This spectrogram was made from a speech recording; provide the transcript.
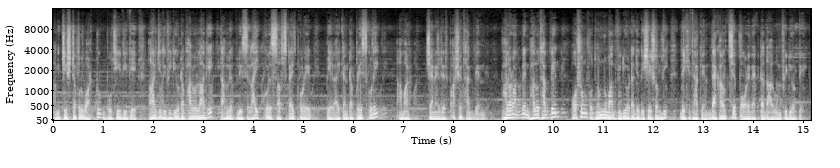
আমি চেষ্টা করব একটু বুঝিয়ে দিতে। আর যদি ভিডিওটা ভালো লাগে, তাহলে প্লিজ লাইক করে সাবস্ক্রাইব করে বেল আইকনটা প্রেস করে আমার চ্যানেলের পাশে থাকবেন। ভালো রাখবেন, ভালো থাকবেন। অসংখ্য ধন্যবাদ ভিডিওটা যদি শেষ অবধি দেখে থাকেন। দেখা হচ্ছে পরের একটা দারুণ ভিডিওতে।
